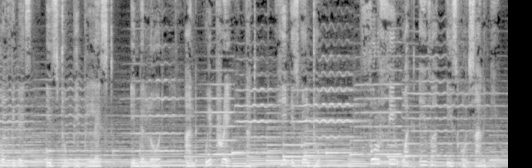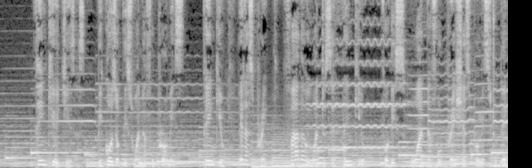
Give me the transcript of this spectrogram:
confidence is to be blessed in the Lord, and we pray that He is going to fulfill whatever is concerning you. Thank you, Jesus, because of this wonderful promise. Thank you. Let us pray. Father, we want to say thank you for this wonderful, precious promise today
